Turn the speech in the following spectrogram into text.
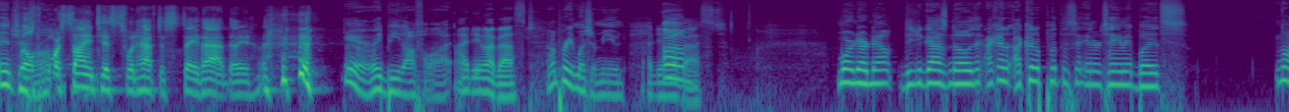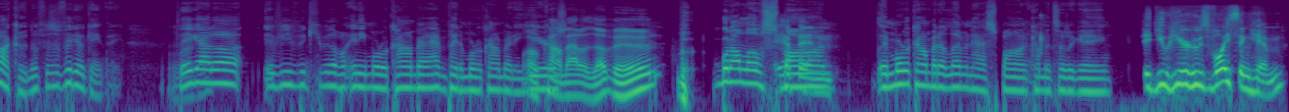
Well, Interesting. of course, scientists would have to say that. They yeah, they beat off a lot. I do my best. I'm pretty much immune. I do Um, my best. More nerd now. Did you guys know that I could I could have put this in entertainment, but it's no, I couldn't. If it's a video game thing, they got uh. If you've been keeping up on any Mortal Kombat, I haven't played a Mortal Kombat in Oh, years. Combat 11. But I love They have Spawn. And Mortal Kombat 11 has Spawn coming to the game. Did you hear who's voicing him?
